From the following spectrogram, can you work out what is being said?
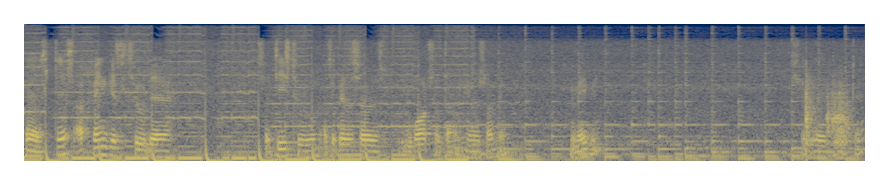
There's this. I think it's to the so these two are together so there's water down here or something. Maybe. Should right there.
